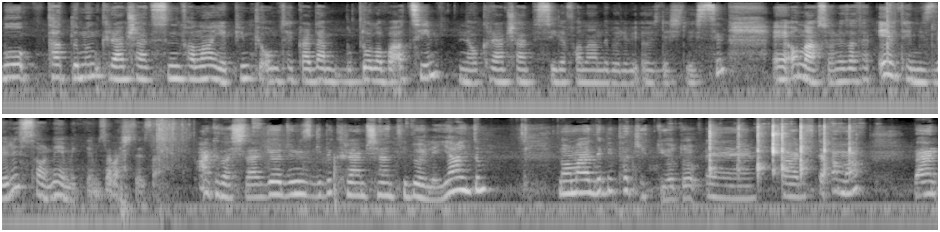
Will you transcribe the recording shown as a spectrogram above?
bu tatlımın krem şantisini falan yapayım ki onu tekrardan bu dolaba atayım. Yine o krem şantisiyle falan da böyle bir özdeşleşsin. Ee, ondan sonra zaten ev temizleriz. Sonra yemeklerimize başlarız. Arkadaşlar gördüğünüz gibi krem şantiyi böyle yaydım. Normalde bir paket diyordu ee, tarifte ama ben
